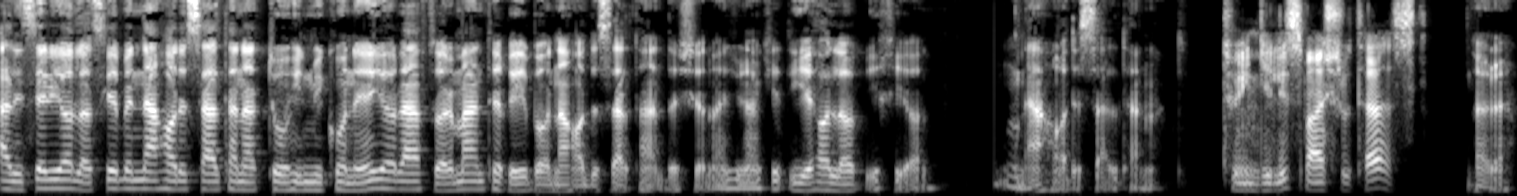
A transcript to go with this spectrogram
از این سریال هاست که به نهاد سلطنت توهین می‌کنه یا رفتار منطقی با نهاد سلطنت داشته؟ من که دیگه حالا بی خیال. نهاد سلطنت. تو انگلیس مشروطه است. آره.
